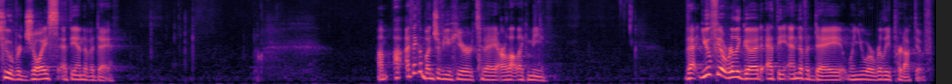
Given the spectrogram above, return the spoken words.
to rejoice at the end of a day? Um, I think a bunch of you here today are a lot like me. That you feel really good at the end of a day when you were really productive.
